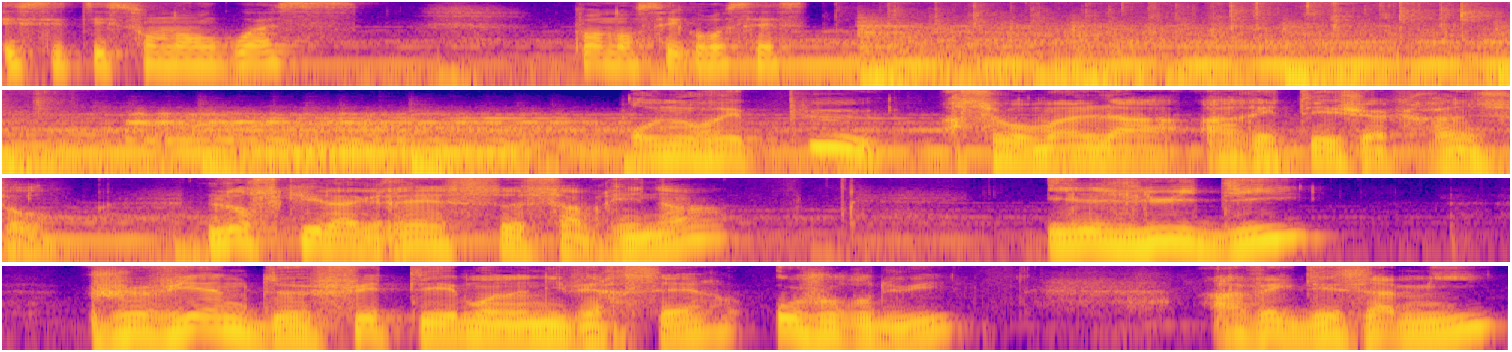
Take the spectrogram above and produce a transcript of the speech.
et c'était son angoisse pendant ses grossesses. On aurait pu, à ce moment-là, arrêter Jacques Ranson. Lorsqu'il agresse Sabrina, il lui dit Je viens de fêter mon anniversaire aujourd'hui avec des amis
